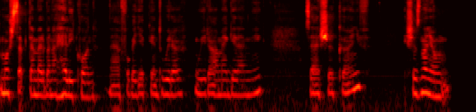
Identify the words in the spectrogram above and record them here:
most szeptemberben a Helikonnál fog egyébként újra, újra megjelenni az első könyv, és ez nagyon,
